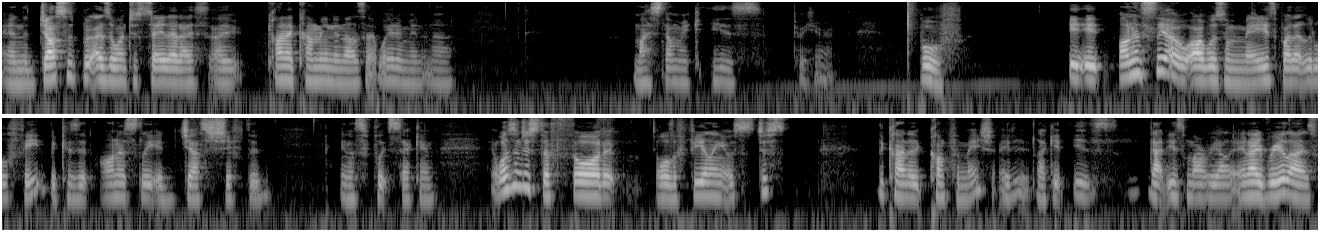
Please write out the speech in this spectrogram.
And just as, I went to say that, I, I kind of come in and I was like, "Wait a minute, no. My stomach is coherent." Boof. It, it honestly, I, I was amazed by that little feat because it honestly, it just shifted in a split second. It wasn't just a thought it, or the feeling, it was just the kind of confirmation. It is, like, it is. That is my reality. And I realize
